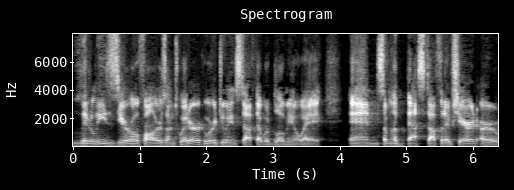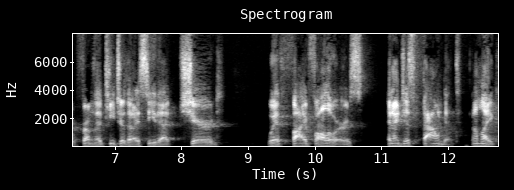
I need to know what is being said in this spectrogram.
literally zero followers on Twitter who are doing stuff that would blow me away. And some of the best stuff that I've shared are from the teacher that I see that shared with five followers and I just found it. And I'm like,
